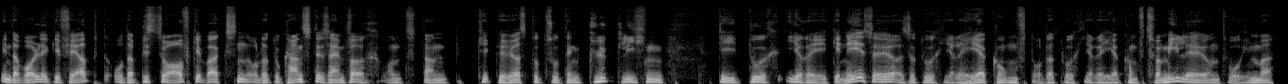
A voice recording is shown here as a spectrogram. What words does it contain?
in der Wolle gefärbt oder bist du aufgewachsen oder du kannst es einfach und dann gehörst du zu den Glücklichen, die durch ihre Genese, also durch ihre Herkunft oder durch ihre Herkunftsfamilie und wo immer,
